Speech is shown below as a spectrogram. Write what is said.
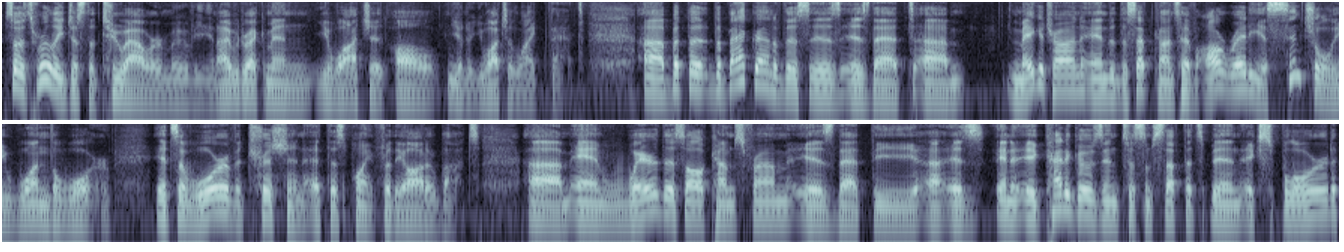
So it's really just a two hour movie, and I would recommend you watch it all. You know, you watch it like that. Uh, but the the background of this is is that. Um, Megatron and the Decepticons have already essentially won the war. It's a war of attrition at this point for the Autobots. Um, and where this all comes from is that the uh, is and it, it kind of goes into some stuff that's been explored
